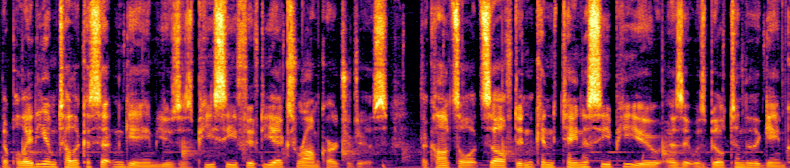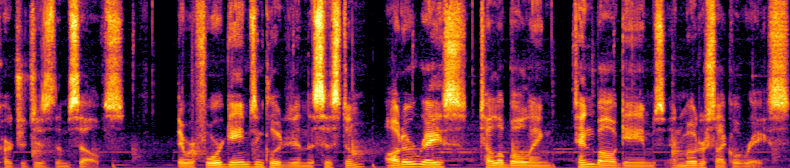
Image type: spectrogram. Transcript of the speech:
the Palladium Tele-Cassetten game uses PC50X ROM cartridges. The console itself didn't contain a CPU as it was built into the game cartridges themselves. There were four games included in the system Auto Race, Telebowling, 10 Ball Games, and Motorcycle Race.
